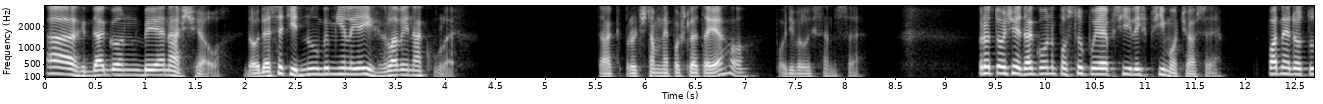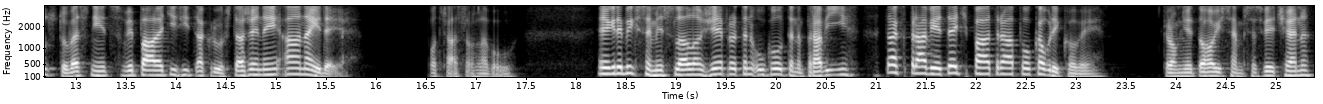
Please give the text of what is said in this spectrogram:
Ach, Dagon by je našel. Do deseti dnů by měli jejich hlavy na kůlech. Tak proč tam nepošlete jeho? Podivil jsem se. Protože Dagon postupuje příliš přímočaře. Vpadne do tuctu vesnic, vypále tisíc akrů stařiny a najde je. Potřásl hlavou. I kdybych se myslel, že je pro ten úkol ten pravý, tak právě teď pátrá po Kaudikovi. Kromě toho jsem přesvědčen,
